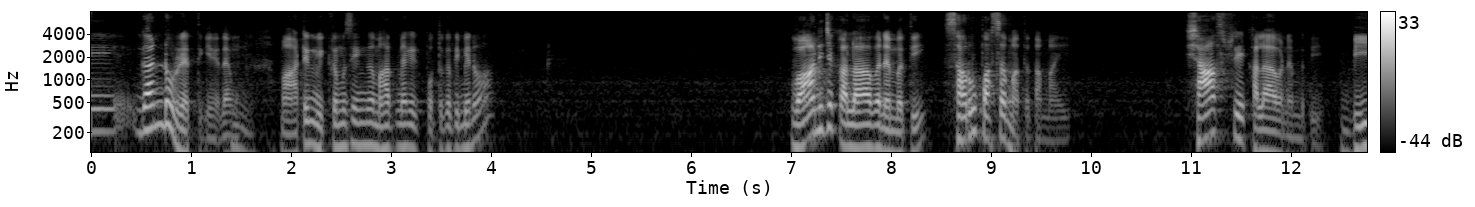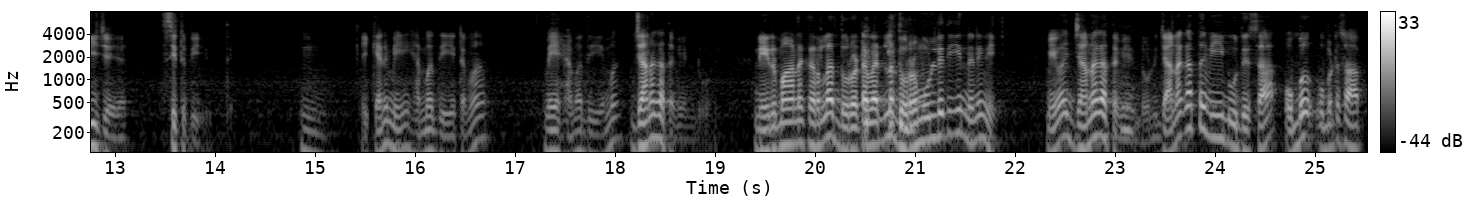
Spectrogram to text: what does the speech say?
මේ ගණ්ඩුවර නැති කියෙන දැම් මාටින් වික්‍රමසිංහ මහත්මයගේ පොතක තිබෙනවා. වානිජ කලාව නැමති සරු පස මත තමයි. ශාස්ත්‍රීය කලාව නැමති බීජය යුත්තේ එකැන මේ හැම දේටම මේ හැමදේම ජනගත වෙන්ඩුවන නිර්මාණ කරලා දුරට වැඩල දුරමුල්ල තියන්න නෙවේ මේවා ජනගත වෙන්ඩුවන ජනගත වී බුදෙසා ඔබ ඔබට සාප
